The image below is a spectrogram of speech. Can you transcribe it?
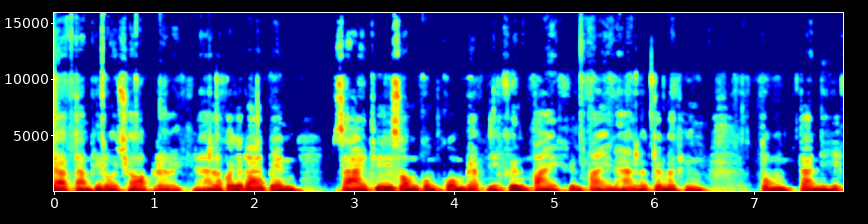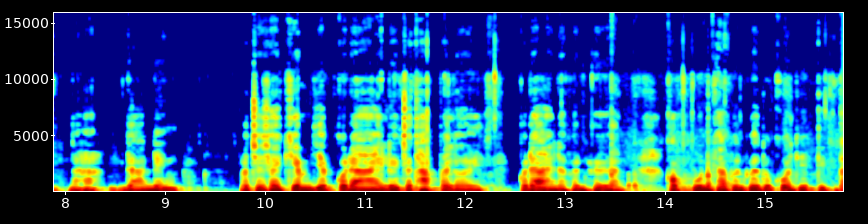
ยาวตามที่เราชอบเลยนะคะแล้วก็จะได้เป็นสายที่ทรงกลมๆแบบนี้ขึ้นไปขึ้นไปนะคะแล้วจนมาถึงตรงด้านนี้นะคะอีกด้านหนึ่ง เราจะใช้เข็มเย็บก็ได้ หรือจะถักไปเลย ก็ได้นะเพื่อนๆ ขอบคุณค่ะเพื่อนๆทุกคนที่ติดตาม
